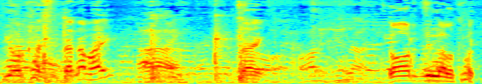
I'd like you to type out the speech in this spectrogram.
পিওর খাসি তাই না ভাই? তাই অরিজিনাল খাসি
